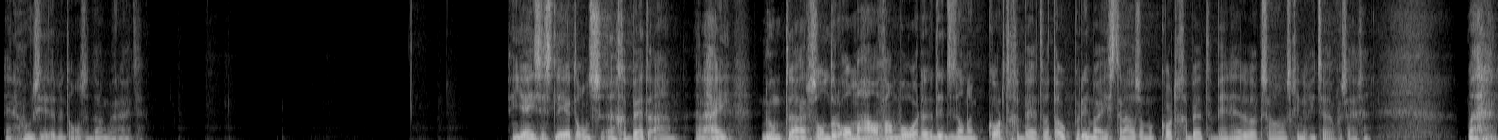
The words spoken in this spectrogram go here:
En hoe zit het met onze dankbaarheid? En Jezus leert ons een gebed aan. En hij noemt daar zonder omhaal van woorden. Dit is dan een kort gebed, wat ook prima is trouwens om een kort gebed te bidden. Daar wil ik zo misschien nog iets over zeggen. Maar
